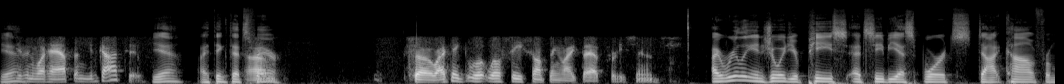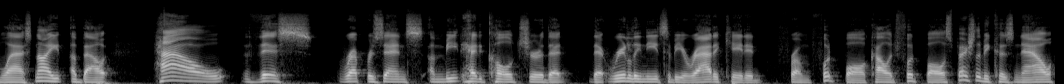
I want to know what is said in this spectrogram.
Yeah. Given what happened, you've got to. yeah. I think that's Um, fair. So I think we'll, we'll see something like that pretty soon. I really enjoyed your piece at CBSSports.com from last night about how this represents a meathead culture that that really needs to be eradicated from football, college football, especially because now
